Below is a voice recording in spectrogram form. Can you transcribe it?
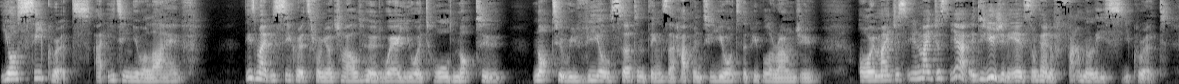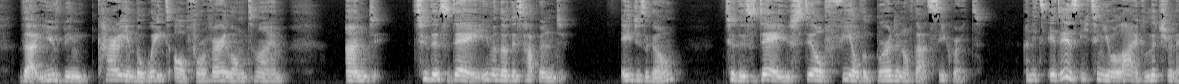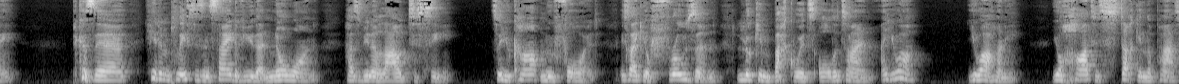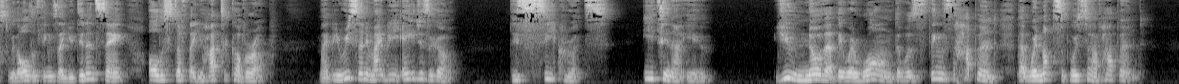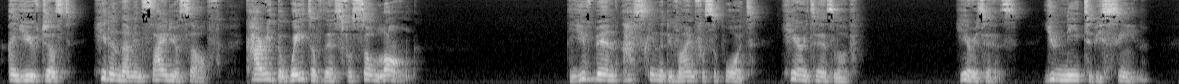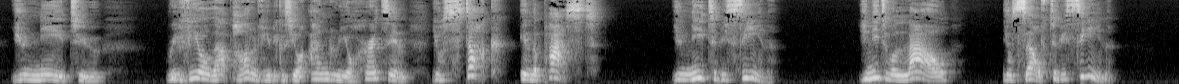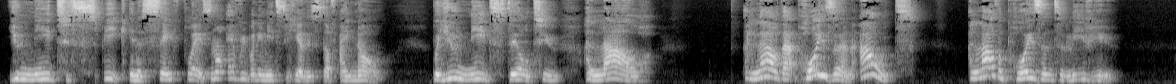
Your secrets are eating you alive. These might be secrets from your childhood where you were told not to not to reveal certain things that happened to you or to the people around you. Or it might just it might just yeah, it usually is some kind of family secret that you've been carrying the weight of for a very long time. And to this day, even though this happened ages ago, to this day, you still feel the burden of that secret. And it, it is eating you alive, literally, because there are hidden places inside of you that no one has been allowed to see. So you can't move forward. It's like you're frozen looking backwards all the time. And you are. You are, honey. Your heart is stuck in the past with all the things that you didn't say, all the stuff that you had to cover up. Might be recent, it might be ages ago. These secrets eating at you you know that they were wrong. There was things that happened that were not supposed to have happened. And you've just hidden them inside yourself, carried the weight of this for so long. And you've been asking the divine for support. Here it is, love. Here it is. You need to be seen. You need to reveal that part of you because you're angry, you're hurting, you're stuck in the past. You need to be seen. You need to allow yourself to be seen. You need to speak in a safe place. Not everybody needs to hear this stuff, I know. But you need still to allow allow that poison out. Allow the poison to leave you.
